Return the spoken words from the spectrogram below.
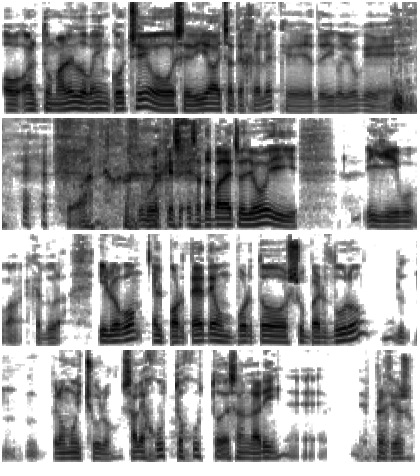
o al Tourmalet lo vais en coche o ese día échate geles, que ya te digo yo que, es que esa etapa la he hecho yo y, y bueno, es que es dura. Y luego el Portet es un puerto súper duro, pero muy chulo. Sale justo, justo de San Larí. Eh, es precioso.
